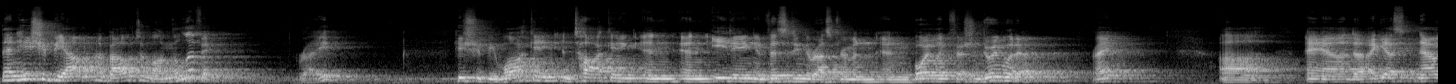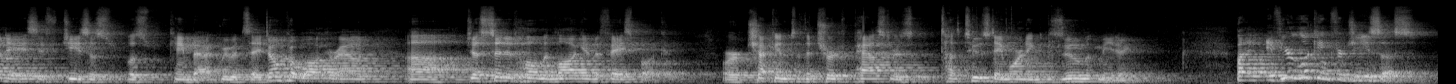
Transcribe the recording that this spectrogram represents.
then he should be out and about among the living, right? He should be walking and talking and, and eating and visiting the restroom and, and boiling fish and doing whatever, right? Uh, and uh, I guess nowadays, if Jesus was came back, we would say, don't go walk around, uh, just sit at home and log into Facebook or check into the church pastor's t- Tuesday morning Zoom meeting. But if you're looking for Jesus,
